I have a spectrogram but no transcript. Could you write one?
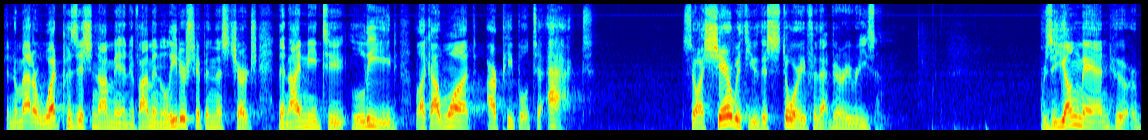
that no matter what position I'm in, if I'm in leadership in this church, then I need to lead like I want our people to act. So I share with you this story for that very reason. There was a young man who, or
